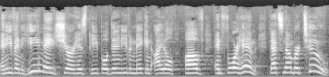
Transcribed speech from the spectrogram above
and even He made sure His people didn't even make an idol of and for Him. That's number two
